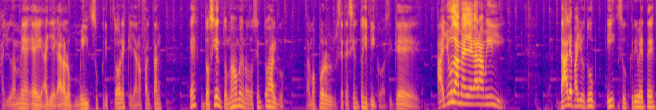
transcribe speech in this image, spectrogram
Ayúdenme eh, a llegar a los mil suscriptores que ya nos faltan, ¿qué? 200 más o menos, 200 algo. Estamos por 700 y pico. Así que ayúdame a llegar a mil. Dale para YouTube y suscríbete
